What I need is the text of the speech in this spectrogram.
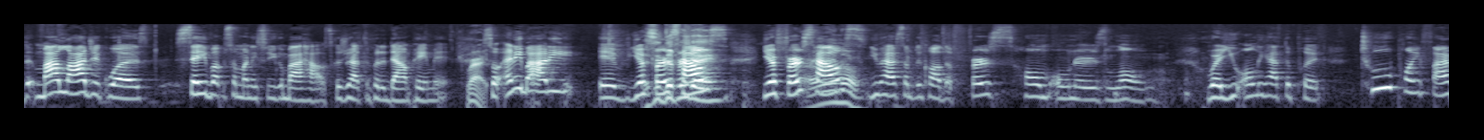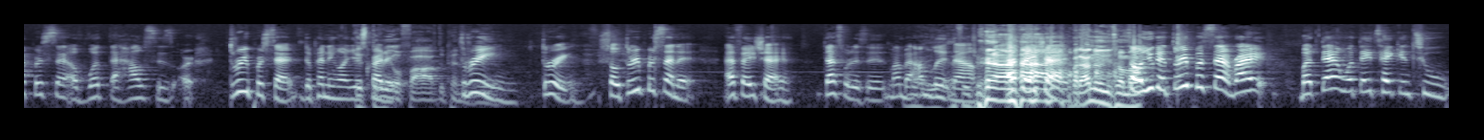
th- my logic was save up some money so you can buy a house because you have to put a down payment. Right. So anybody, if your It's first house, game. your first house, know. you have something called the first homeowner's loan, where you only have to put 2.5 percent of what the house is, or three percent depending on your It's credit. three or five, depending. on Three, three. So three percent it. FHA. That's what it is. My bad. I'm lit now. FHA. But I know you're talking So about. So you get three percent, right? But then what they take into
